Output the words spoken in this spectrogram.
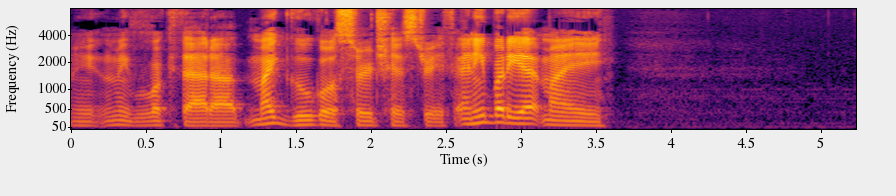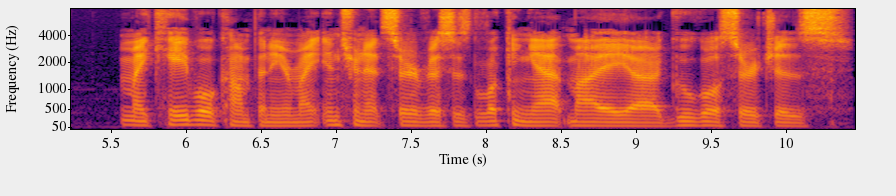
Let me, let me look that up. My Google search history. If anybody at my my cable company or my internet service is looking at my uh, Google searches.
